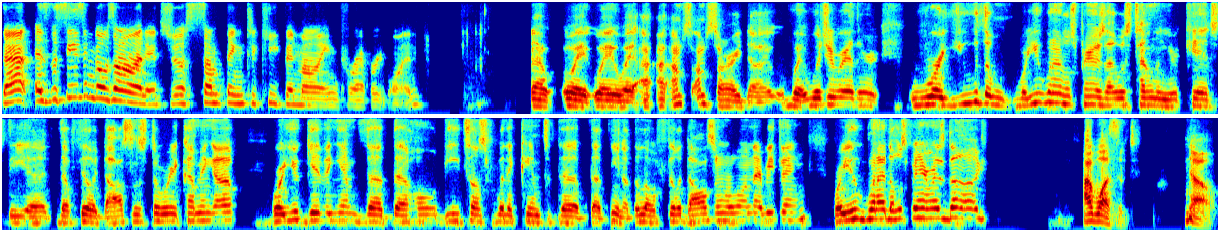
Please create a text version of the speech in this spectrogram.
that as the season goes on, it's just something to keep in mind for everyone. Wait, wait, wait. I, I, I'm I'm sorry, Doug. Would, would you rather? Were you the? Were you one of those parents that was telling your kids the uh, the Phil Dawson story coming up? Were you giving him the the whole details when it came to the the you know the little Phil Dawson rule and everything? Were you one of those parents, Doug? I wasn't. No,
